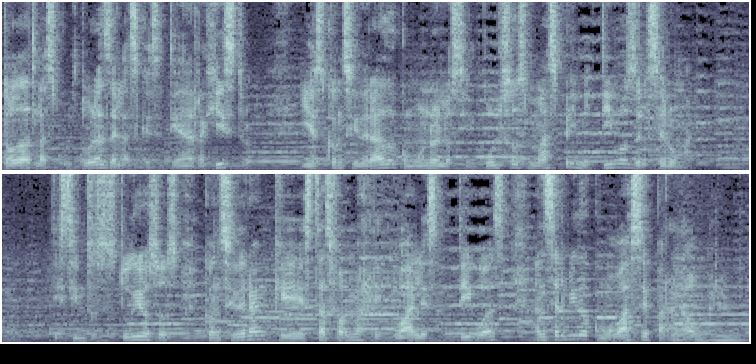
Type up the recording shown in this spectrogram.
todas las culturas de las que se tiene registro y es considerado como uno de los impulsos más primitivos del ser humano. Distintos estudiosos consideran que estas formas rituales antiguas han servido como base para la ópera.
